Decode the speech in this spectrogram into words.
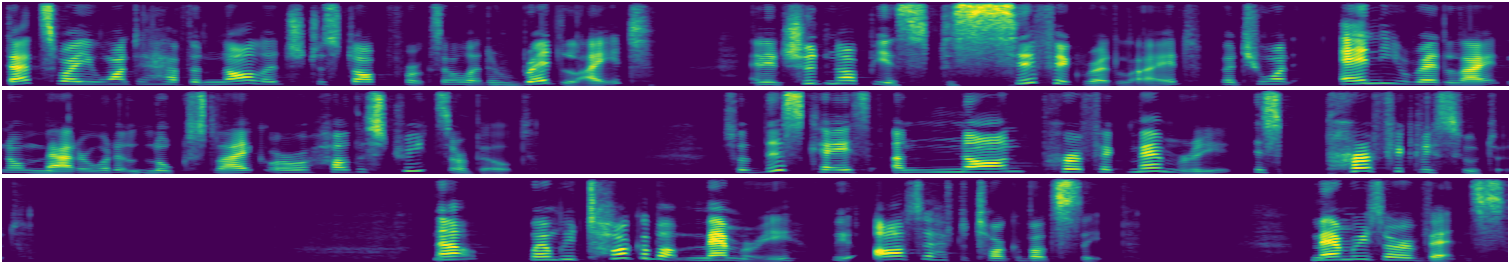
That's why you want to have the knowledge to stop, for example, at a red light. And it should not be a specific red light, but you want any red light no matter what it looks like or how the streets are built. So in this case, a non-perfect memory is perfectly suited. Now, when we talk about memory, we also have to talk about sleep. Memories are events,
